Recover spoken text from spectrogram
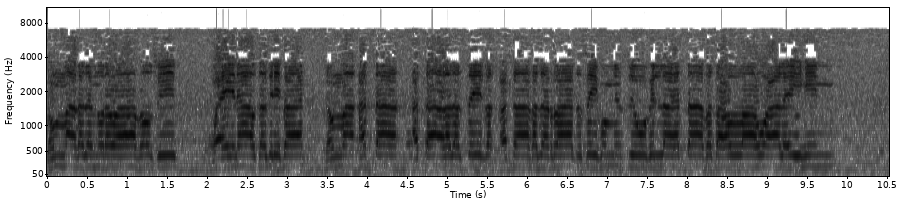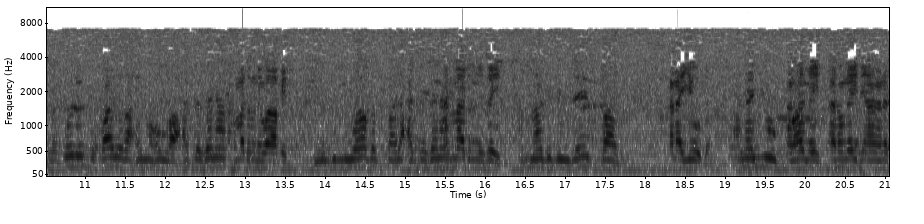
ثم أخذ ابن رواها فأصيب. وعيناه تذرفان ثم حتى حتى أخذ السيف حتى أخذ الراية سيف من سيوف الله حتى فتح الله عليهم. يقول البخاري رحمه الله حدثنا احمد بن واقد. احمد بن واقد قال حدثنا حماد بن زيد. حماد بن زيد قال عن أيوب. عن أيوب عن حميد عن حميد عن أنس.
